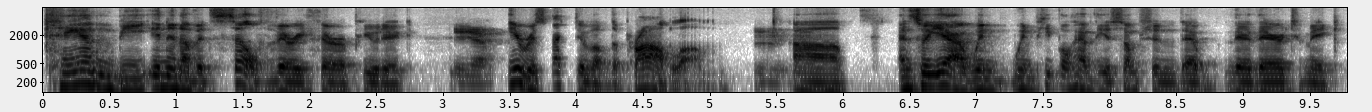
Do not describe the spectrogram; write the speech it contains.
can be in and of itself very therapeutic yeah. irrespective of the problem mm. um, and so yeah when when people have the assumption that they're there to make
